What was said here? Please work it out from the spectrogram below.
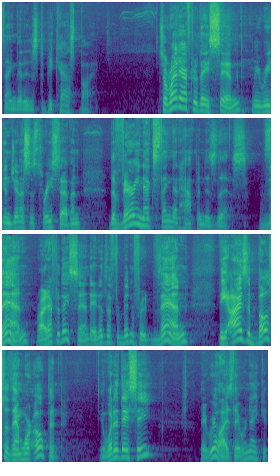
thing that it is to be cast by. So, right after they sinned, we read in Genesis 3 7, the very next thing that happened is this. Then, right after they sinned, ate of the forbidden fruit, then the eyes of both of them were opened. And what did they see? They realized they were naked.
